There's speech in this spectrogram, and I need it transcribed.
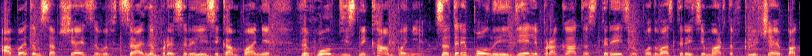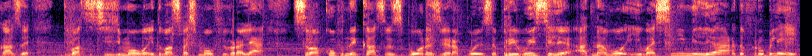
Об этом сообщается в официальном пресс-релизе компании компании The Walt Disney Company. За три полные недели проката с 3 по 23 марта, включая показы 27 и 28 февраля, совокупные кассовые сборы Зверополиса превысили 1,8 миллиардов рублей.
